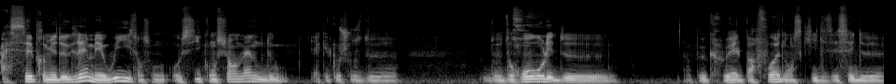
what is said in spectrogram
assez premier degré, mais oui, ils en sont aussi conscients même. Il y a quelque chose de, de drôle et de un peu cruel parfois dans ce qu'ils essayent de,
